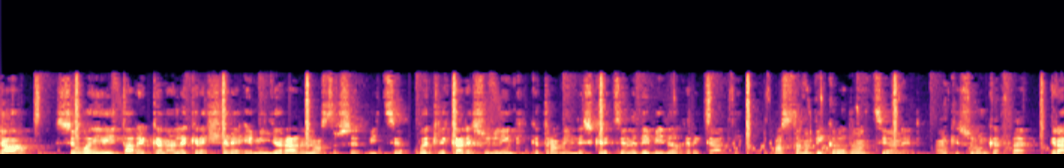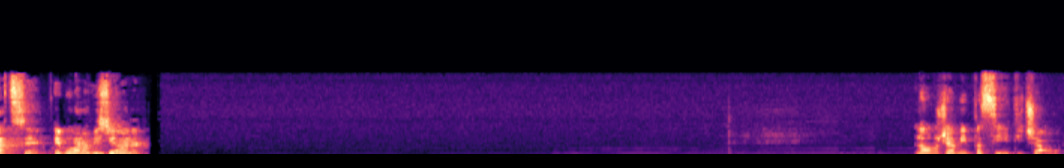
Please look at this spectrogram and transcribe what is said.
Ciao, se vuoi aiutare il canale a crescere e migliorare il nostro servizio, puoi cliccare sul link che trovi in descrizione dei video caricati. Basta una piccola donazione, anche solo un caffè. Grazie e buona visione! No, non siamo impazziti, ciao.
